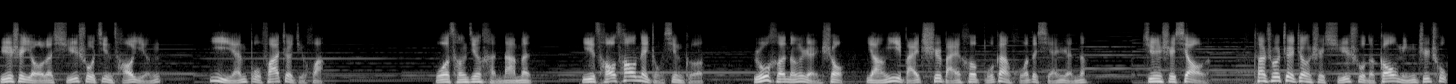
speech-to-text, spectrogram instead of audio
于是有了徐庶进曹营，一言不发这句话。我曾经很纳闷。以曹操那种性格，如何能忍受养一白吃白喝不干活的闲人呢？军师笑了，他说这正是徐庶的高明之处。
